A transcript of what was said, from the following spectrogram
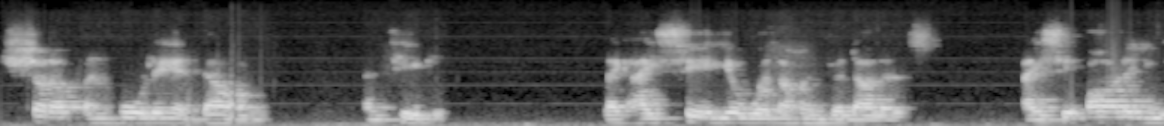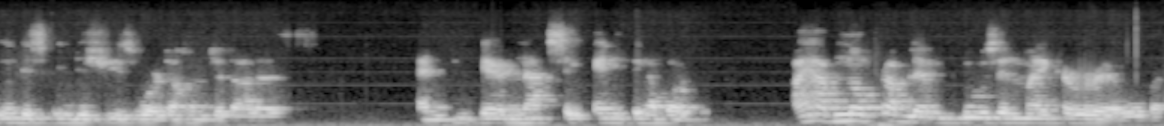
shut up and hold their head down and take it? Like I say, you're worth a hundred dollars. I say all of you in this industry is worth a hundred dollars, and you dare not say anything about it. I have no problem losing my career over.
